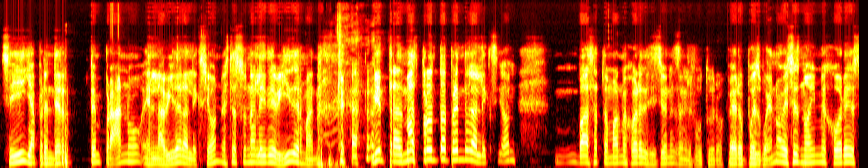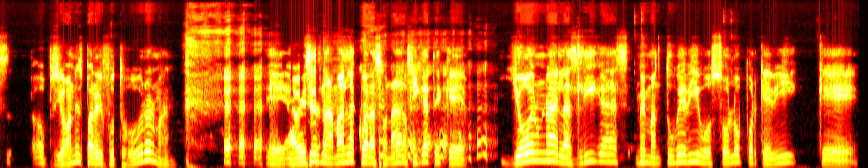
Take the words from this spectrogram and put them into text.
Sí, y aprender temprano en la vida la lección. Esta es una ley de vida, hermano. Mientras más pronto aprendes la lección, vas a tomar mejores decisiones en el futuro. Pero pues bueno, a veces no hay mejores opciones para el futuro, hermano. Eh, a veces nada más la corazonada. Fíjate que yo en una de las ligas me mantuve vivo solo porque vi que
